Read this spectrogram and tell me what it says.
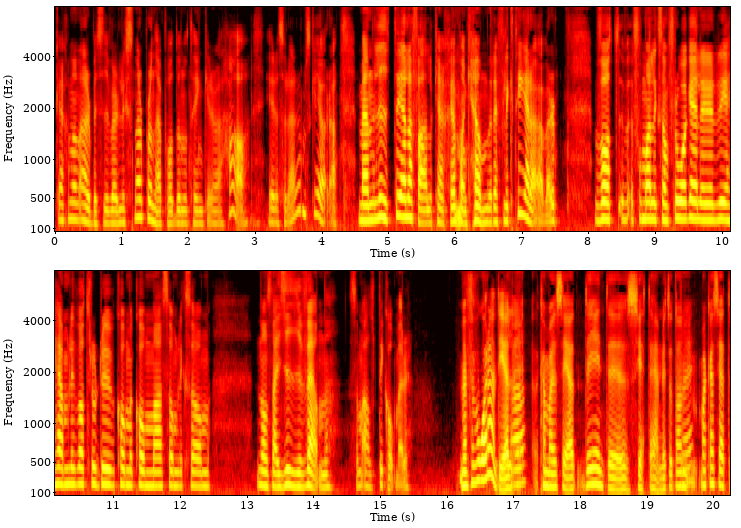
kanske någon arbetsgivare lyssnar på den här podden och tänker aha, är det så där de ska göra? Men lite i alla fall kanske man kan reflektera över. Vad, får man liksom fråga eller är det hemligt, vad tror du kommer komma som liksom någon sån här given som alltid kommer? Men för våran del ja. kan man ju säga att det är inte så jättehemligt utan Nej. man kan säga att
